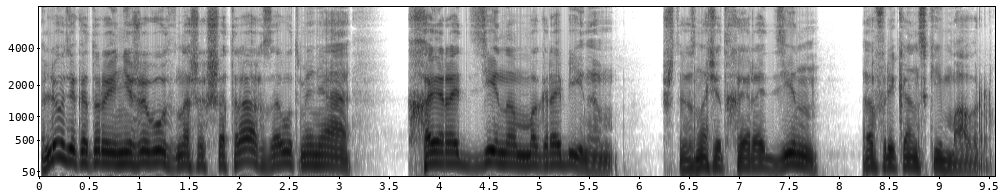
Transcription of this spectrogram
Люди, которые не живут в наших шатрах, зовут меня Хайраддином Маграбином, что значит Хайраддин — африканский мавр.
